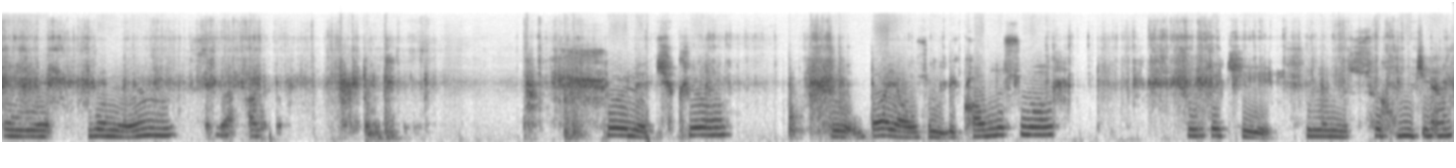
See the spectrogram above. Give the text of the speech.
Şimdi deneyelim. Size attım. Şöyle çıkıyor. Şu bayağı uzun bir kablosu var. Şuradaki filmi sökmeyeceğim.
